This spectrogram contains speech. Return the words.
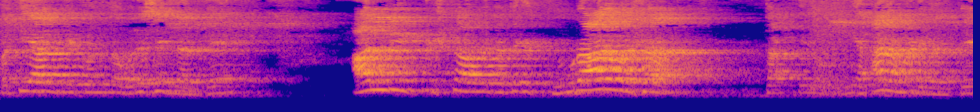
ಪತಿಯಾಗಬೇಕು ಅಂತ ವರೆಸಿದ್ದಂತೆ. ಅಲ್ಲಿ ಕೃಷ್ಣ ಅವರ ಜೊತೆಗೆ ನೂರಾರು ವರ್ಷ ವಿಹಾರ ಮಾಡಿದಂತೆ.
